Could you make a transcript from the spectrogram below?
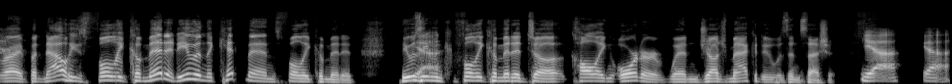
right. But now he's fully committed. Even the Kitman's fully committed. He was Yeah. even fully committed to calling order when Judge McAdoo was in session. Yeah, yeah.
